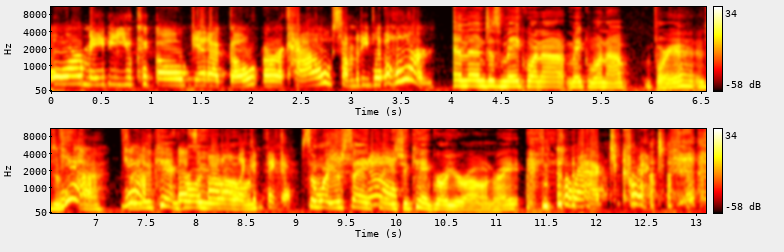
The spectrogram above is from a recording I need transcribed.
Or maybe you could go get a goat or a cow, somebody with a horn, and then just make one up, make one up for you. Just, yeah, uh, so yeah. You can't grow your own. That's about all I can think of. So what you're saying no. is you can't grow your own, right? correct, correct.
